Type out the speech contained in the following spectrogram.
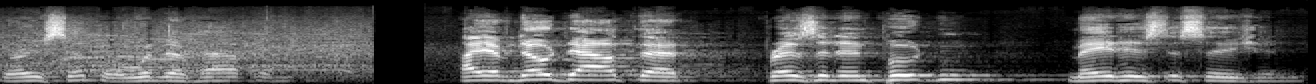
very simple. It wouldn't have happened. I have no doubt that President Putin made his decision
